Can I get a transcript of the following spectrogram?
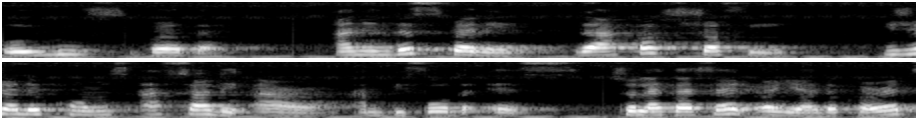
Olu's brother. And in this spelling, the apostrophe usually comes after the R and before the S. So like I said earlier, the correct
